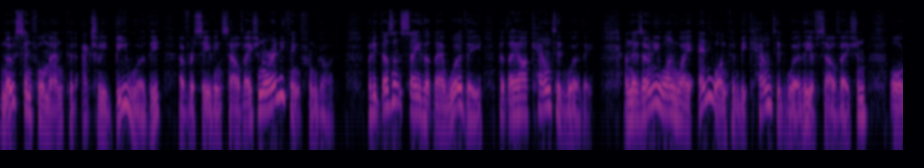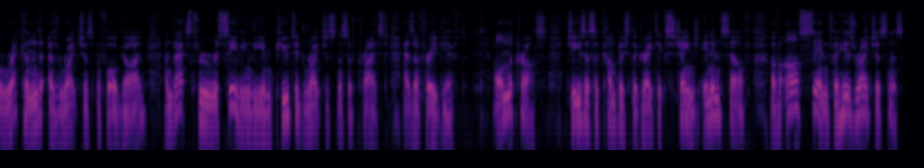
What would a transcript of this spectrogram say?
No sinful man could actually be worthy of receiving salvation or anything from God. But it doesn't say that they're worthy, but they are counted worthy. And there's only one way anyone can be counted worthy of salvation or reckoned as righteous before God, and that's through receiving the imputed righteousness of Christ as a free gift. On the cross, Jesus accomplished the great exchange in himself of our sin for his righteousness,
